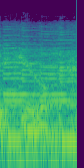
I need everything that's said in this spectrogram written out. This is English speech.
you.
